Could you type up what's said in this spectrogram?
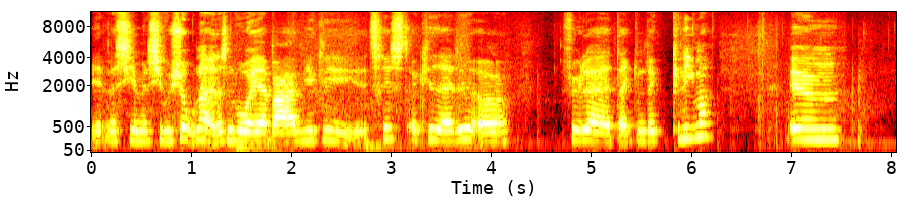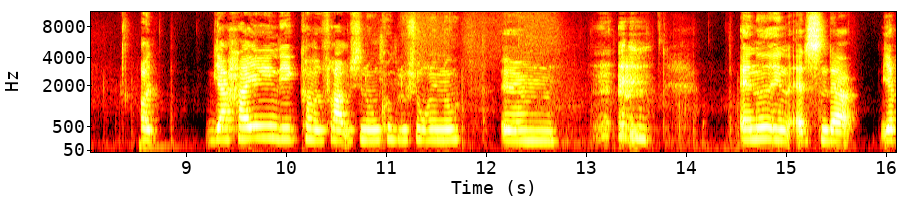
Øh, hvad siger man, situationer, eller sådan, hvor jeg bare er virkelig øh, trist og ked af det, og føler, at der ikke nogen, der kan lide mig. Øhm, og jeg har egentlig ikke kommet frem til nogen konklusion endnu. Øhm, andet end at sådan der, jeg,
